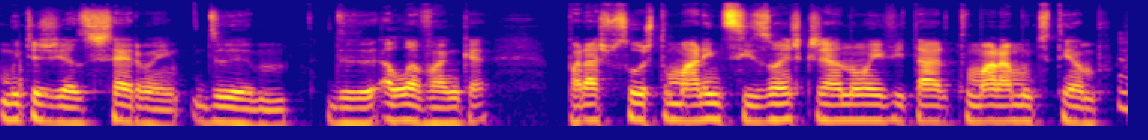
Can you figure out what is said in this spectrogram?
muitas vezes servem de, de alavanca para as pessoas tomarem decisões que já não evitar tomar há muito tempo, uhum.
